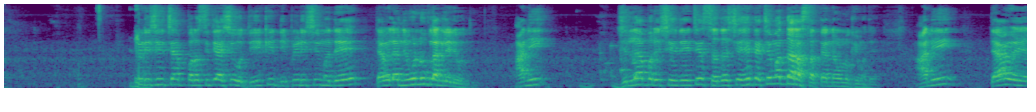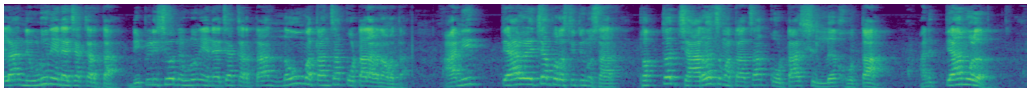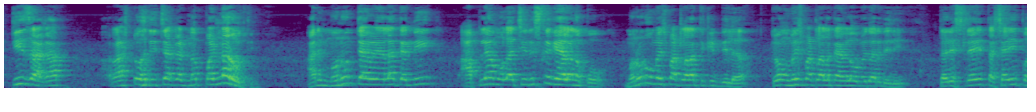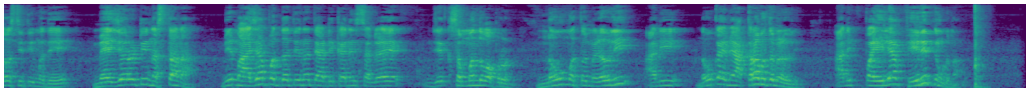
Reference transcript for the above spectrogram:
डीपीडीसीच्या परिस्थिती अशी होती की डीपीडीसी मध्ये त्यावेळेला निवडणूक लागलेली होती. आणि जिल्हा परिषदेचे सदस्य हे त्याचे मतदार असतात त्या निवडणुकीमध्ये. आणि त्यावेळेला निवडून येण्याच्या करता डीपीडीसीवर निवडून येण्याच्या करता नऊ मतांचा कोटा लागणार होता. आणि त्यावेळेच्या परिस्थितीनुसार फक्त चारच मताचा कोटा शिल्लक होता. आणि त्यामुळं ती जागा राष्ट्रवादीच्याकडनं पडणार होती. आणि म्हणून त्यावेळेला त्यांनी आपल्या मुलाची रिस्क घ्यायला नको म्हणून उमेश पाटलाला तिकीट दिलं किंवा उमेश पाटलाला त्यावेळेला उमेदवारी दिली. तर इसले तशाही परिस्थितीमध्ये मेजॉरिटी नसताना मी माझ्या पद्धतीनं त्या ठिकाणी सगळे जे संबंध वापरून नऊ मतं मिळवली आणि नऊ काय मी अकरा मतं मिळवली. आणि पहिल्या फेरीत निवडून आलो.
